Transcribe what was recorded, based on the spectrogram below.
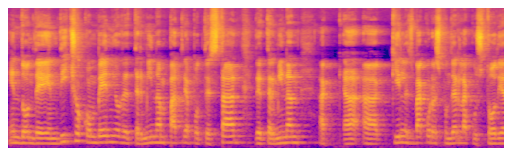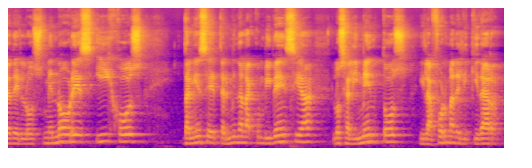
en donde en dicho convenio determinan patria potestad, determinan a, quién les va a corresponder la custodia de los menores, hijos, también se determina la convivencia, los alimentos y la forma de liquidar.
